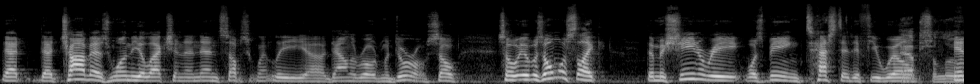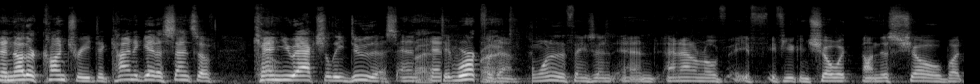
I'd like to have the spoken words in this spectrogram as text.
that, that Chavez won the election and then subsequently uh, down the road Maduro. So, so it was almost like the machinery was being tested, if you will, Absolutely. in another country to kind of get a sense of can you actually do this? And, Right. and it worked for them. One of the things, and, and, and I don't know if, if, if you can show it on this show, but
